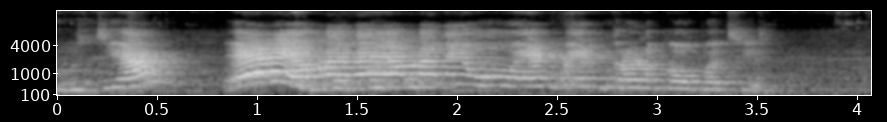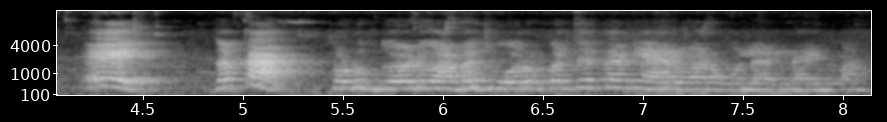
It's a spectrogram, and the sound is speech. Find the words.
હોશિયાર એ, હમણાં નહીં હમણાં નહીં હું એક બે ને ત્રણ કહું પછી એ દકા થોડુંક દોડ્યું આ બાજુ ઓરું કરી દેતા ને ઓલા લાઈનમાં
